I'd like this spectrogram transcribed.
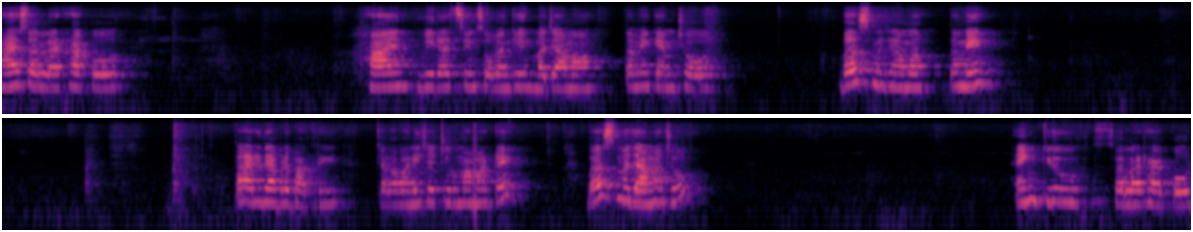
હાય સરલા ઠાકોર હાય વિરાજસિંહ સોલંકી મજામાં તમે કેમ છો બસ મજામાં તમે તો રીતે આપણે ભાખરી ચડાવવાની છે ચૂરમા માટે. બસ, મજામાં છું. Thank you Sarla Thakor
